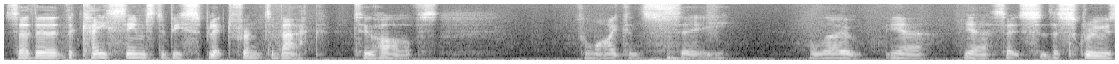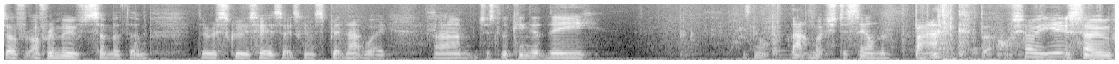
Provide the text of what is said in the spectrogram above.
so the the case seems to be split front to back, two halves, from what I can see. Although, yeah, yeah. So it's the screws. I've I've removed some of them. There are screws here, so it's going to split that way. Um, just looking at the. There's not that much to see on the back, but I'll show you. So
